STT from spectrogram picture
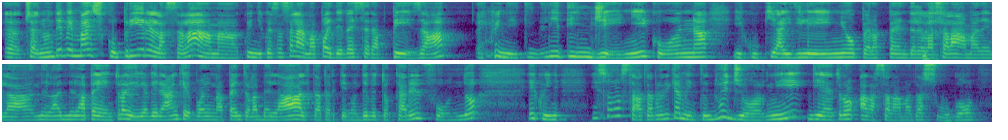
eh, cioè non deve mai scoprire la salama, quindi questa salama poi deve essere appesa e quindi ti, lì ti ingegni con i cucchiai di legno per appendere la salama nella, nella, nella pentola, devi avere anche poi una pentola bella alta perché non deve toccare il fondo. E quindi e sono stata praticamente due giorni dietro alla salama da sugo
